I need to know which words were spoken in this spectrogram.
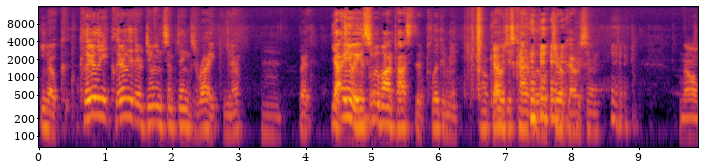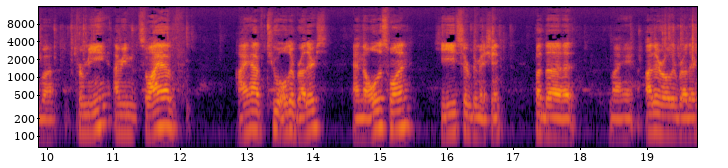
you know, c- clearly clearly they're doing some things right. You know, Mm. Yeah. Anyway, let's move on past the polygamy. Okay. That was just kind of a little joke I was saying. No, but for me, I mean, so I have, I have two older brothers, and the oldest one, he served a mission, but the, my other older brother,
